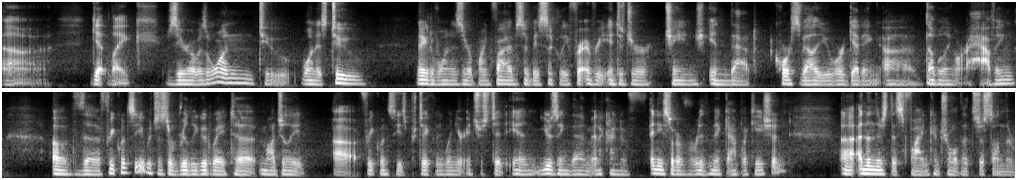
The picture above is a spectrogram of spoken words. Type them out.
uh, get like 0 is 1, 2, 1 is 2, negative 1 is 0.5. So basically for every integer change in that coarse value, we're getting a doubling or a halving of the frequency, which is a really good way to modulate uh, frequencies, particularly when you're interested in using them in a kind of any sort of rhythmic application. Uh, and then there's this fine control that's just on the,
